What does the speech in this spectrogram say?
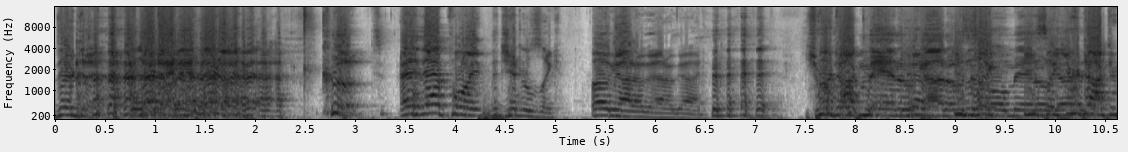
They're dead. cooked. And at that point, the general's like, oh god, oh god, oh god. You're Oh Doctor man, oh god, oh He's no, like, man, he's oh like god. you're Doctor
